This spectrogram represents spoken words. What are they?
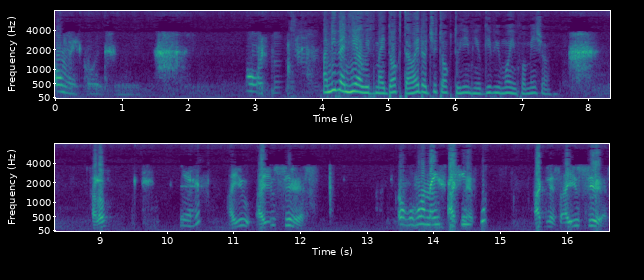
Oh my god. Oh my god. I'm even here with my doctor. Why don't you talk to him? He'll give you more information. Hello? Yes? Are you are you serious? Oh, who am I speaking Agnes. to? Agnes, are you serious?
